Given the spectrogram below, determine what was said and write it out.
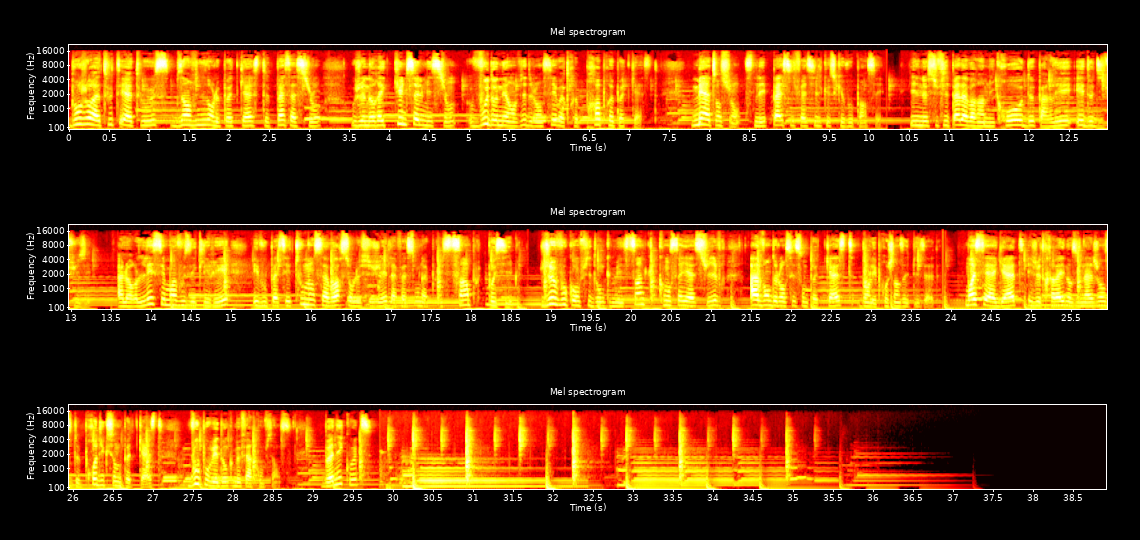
Bonjour à toutes et à tous, bienvenue dans le podcast Passation où je n'aurai qu'une seule mission, vous donner envie de lancer votre propre podcast. Mais attention, ce n'est pas si facile que ce que vous pensez. Il ne suffit pas d'avoir un micro, de parler et de diffuser. Alors laissez-moi vous éclairer et vous passer tout mon savoir sur le sujet de la façon la plus simple possible. Je vous confie donc mes 5 conseils à suivre avant de lancer son podcast dans les prochains épisodes. Moi c'est Agathe et je travaille dans une agence de production de podcasts. Vous pouvez donc me faire confiance. Bonne écoute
